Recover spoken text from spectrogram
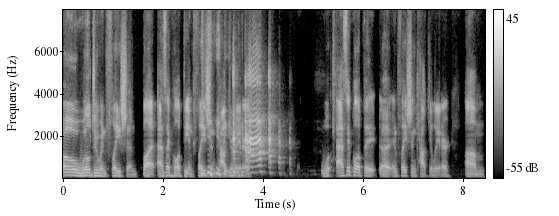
oh, we'll do inflation, but as I pull up the inflation calculator. as I pull up the uh, inflation calculator, um,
